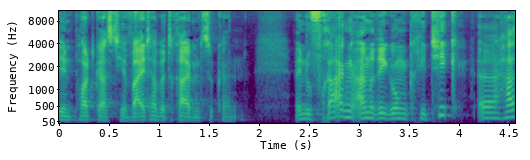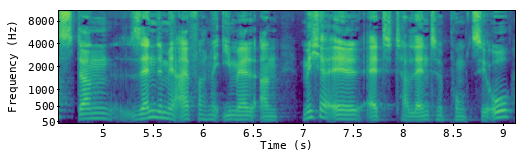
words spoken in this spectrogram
den Podcast hier weiter betreiben zu können. Wenn du Fragen, Anregungen, Kritik äh, hast, dann sende mir einfach eine E-Mail an michael.talente.co,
